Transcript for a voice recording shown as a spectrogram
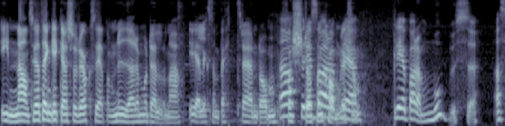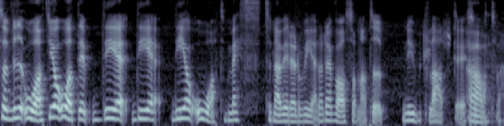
innan. Så jag tänker kanske det också är att de nyare modellerna är liksom bättre än de Ja, för första det som bara kom blev, liksom. blev bara mos. Alltså vi åt, jag åt det, det, det, det jag åt mest när vi renoverade var såna typ nudlar. Det är så Ja. gott va?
